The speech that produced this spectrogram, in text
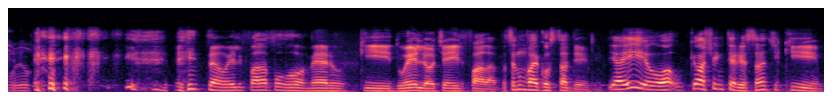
Eu- então, ele fala pro Romero que do Elliot, aí ele fala, você não vai gostar dele. E aí, eu- o que eu achei interessante é que,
